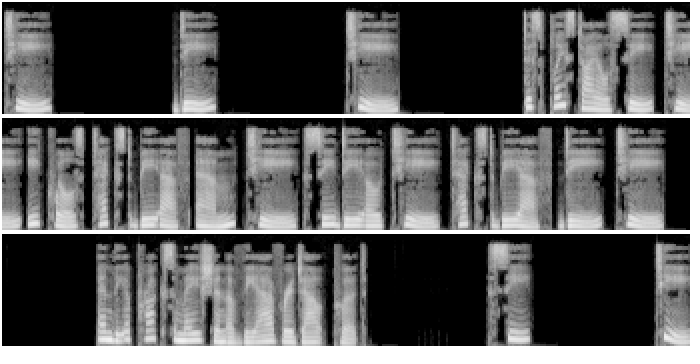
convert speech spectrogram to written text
T D T Display style c t equals text bf m t c dot text bf d t, and the approximation of the average output. C t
